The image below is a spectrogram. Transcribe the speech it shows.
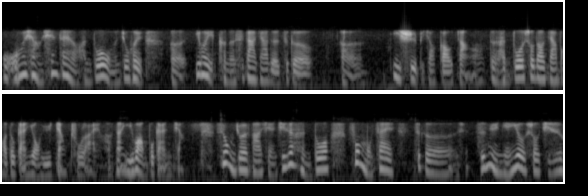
我我们想现在很多我们就会。呃，因为可能是大家的这个呃意识比较高涨啊，对很多受到家暴都敢勇于讲出来哈，那以往不敢讲。所以，我们就会发现，其实很多父母在这个子女年幼的时候，其实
